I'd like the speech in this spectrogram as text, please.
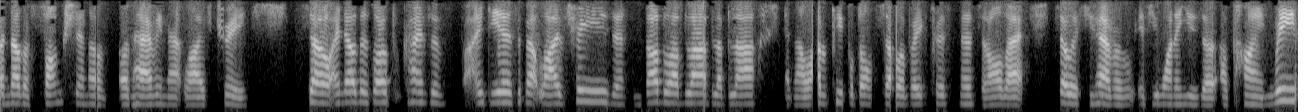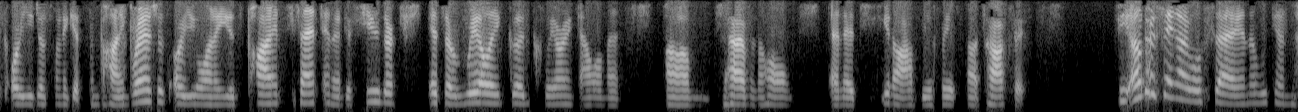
another function of of having that live tree. So I know there's all kinds of ideas about live trees and blah blah blah blah blah, and a lot of people don't celebrate Christmas and all that. So if you have a if you want to use a, a pine wreath, or you just want to get some pine branches, or you want to use pine scent in a diffuser, it's a really good clearing element um, to have in the home, and it's you know obviously it's not toxic. The other thing I will say, and then we can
